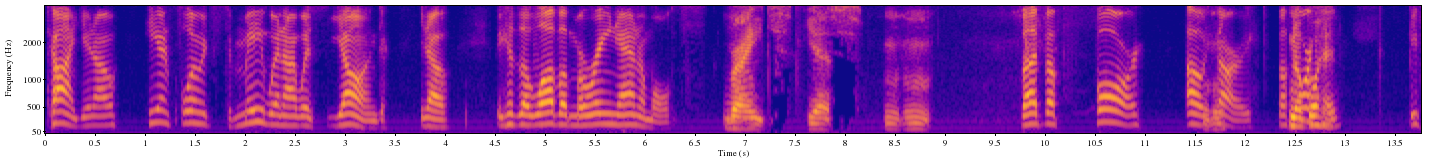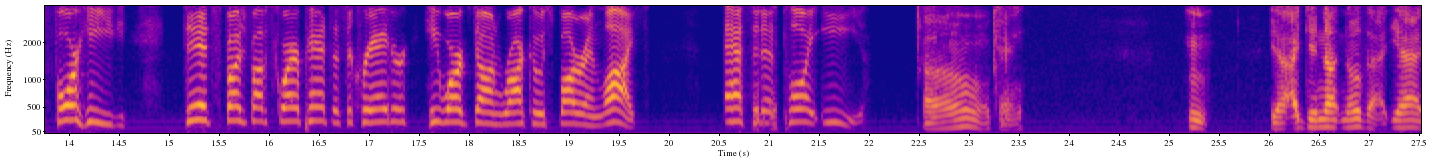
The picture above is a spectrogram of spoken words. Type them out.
kind, you know. He influenced me when I was young, you know, because of love of marine animals. you know. Right. Yes. hmm But before, oh, Mhm. sorry. No, Before go he, ahead. Before he did SpongeBob SquarePants as a creator, he worked on Rocko's Modern Life as an Mhm. employee. Oh, okay. Hmm. Yeah, I did not know that. Yeah.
